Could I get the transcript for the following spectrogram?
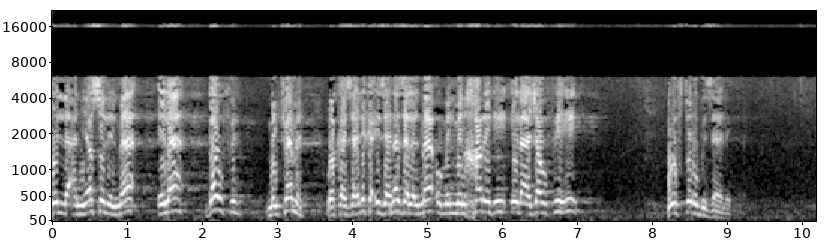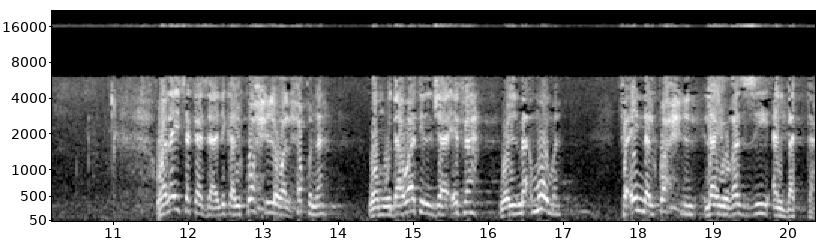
إلا أن يصل الماء إلى جوفه من فمه. وكذلك إذا نزل الماء من منخره إلى جوفه يفطر بذلك. وليس كذلك الكحل والحقنة ومداواة الجائفة والمأمومة. فإن الكحل لا يغذي البتة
